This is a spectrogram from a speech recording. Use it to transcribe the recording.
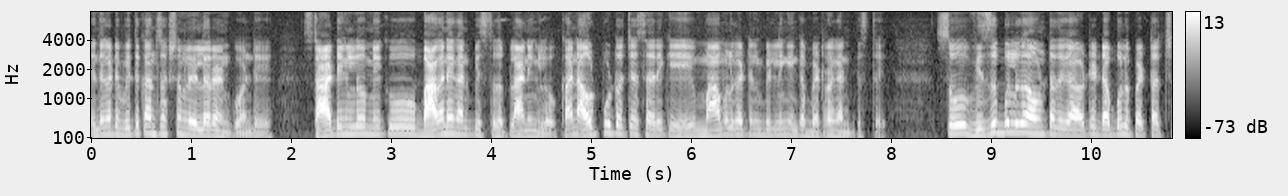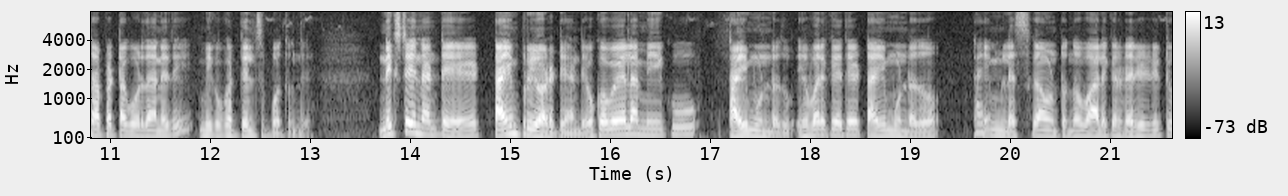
ఎందుకంటే విత్ కన్స్ట్రక్షన్లో వెళ్ళారనుకోండి స్టార్టింగ్లో మీకు బాగానే కనిపిస్తుంది ప్లానింగ్లో. కానీ అవుట్పుట్ వచ్చేసరికి మామూలు కట్టిన బిల్డింగ్ ఇంకా బెటర్గా కనిపిస్తాయి. సో విజిబుల్గా ఉంటుంది కాబట్టి డబ్బులు పెట్టచ్చా? పెట్టకూడదా? అనేది మీకు ఒకటి తెలిసిపోతుంది. నెక్స్ట్ ఏంటంటే టైం ప్రియారిటీ అండి. ఒకవేళ మీకు టైం ఉండదు ఎవరికైతే టైం ఉండదో టైం లెస్గా ఉంటుందో వాళ్ళకి రెడీ టు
